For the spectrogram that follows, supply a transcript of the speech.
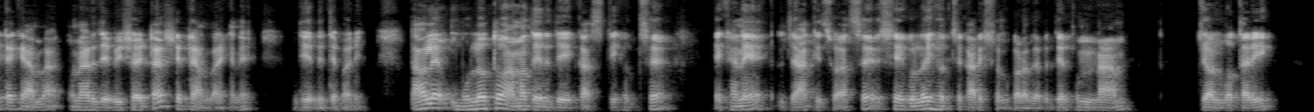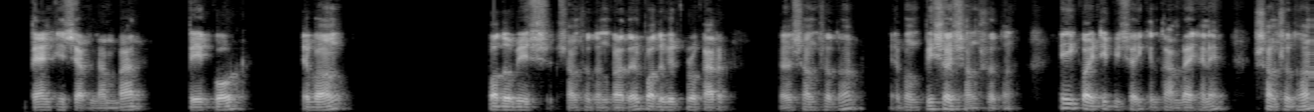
এটাকে আমরা ওনার যে বিষয়টা সেটা আমরা এখানে দিয়ে দিতে পারি। তাহলে মূলত আমাদের যে কাজটি হচ্ছে, এখানে যা কিছু আছে সেগুলোই হচ্ছে কারেকশন করা যাবে। যেরকম নাম, জন্ম তারিখ, ব্যাংক হিসাব নাম্বার, পে কোড এবং পদবী সংশোধন করা যাবে। পদবীর প্রকার সংশোধন এবং বিষয় সংশোধন। এই কয়টি বিষয় কিন্তু আমরা এখানে সংশোধন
